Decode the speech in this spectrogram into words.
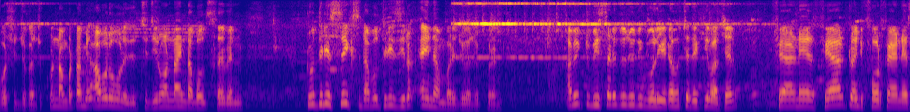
অবশ্যই যোগাযোগ করুন। নাম্বারটা আমি আবারও বলে দিচ্ছি, zero one nine double seven two three six double three zero এই নাম্বারে যোগাযোগ করেন। আমি একটু বিস্তারিত যদি বলি, এটা হচ্ছে দেখতে পাচ্ছেন fairness fair twenty four fairness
